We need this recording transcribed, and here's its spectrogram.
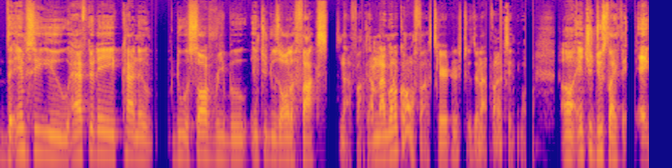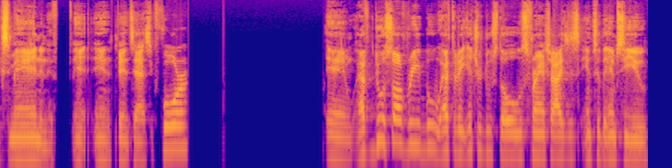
the MCU after they kind of do a soft reboot, introduce all the Fox, not Fox. I'm not going to call them Fox characters because they're not Fox anymore. Uh, introduce like the X Men and and, and Fantastic Four, and after do a soft reboot after they introduce those franchises into the MCU,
